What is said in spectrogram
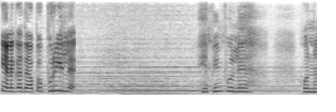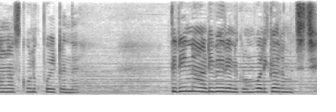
எனக்கு அது அப்போ புரியல. எப்பயும் போல ஒரு நாள் நான் ஸ்கூலுக்கு போயிட்டு இருந்தேன். திடீர்னு அடிவேர் எனக்கு ரொம்ப வலிக்க ஆரம்பிச்சிச்சு.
